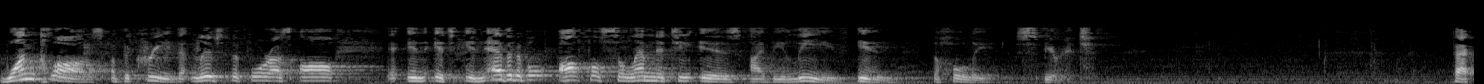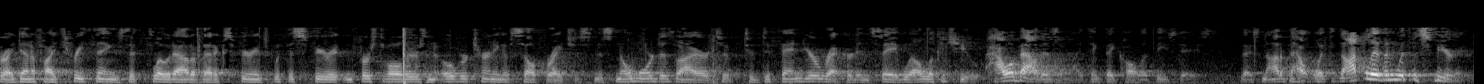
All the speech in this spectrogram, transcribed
One clause of the Creed that lives before us all in its inevitable, awful solemnity is, I believe in the Holy Spirit. Packer identified three things that flowed out of that experience with the Spirit. And first of all, there's an overturning of self-righteousness. No more desire to, to defend your record and say, well, look at you. How aboutism, I think they call it these days. That's not about what's not living with the Spirit.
